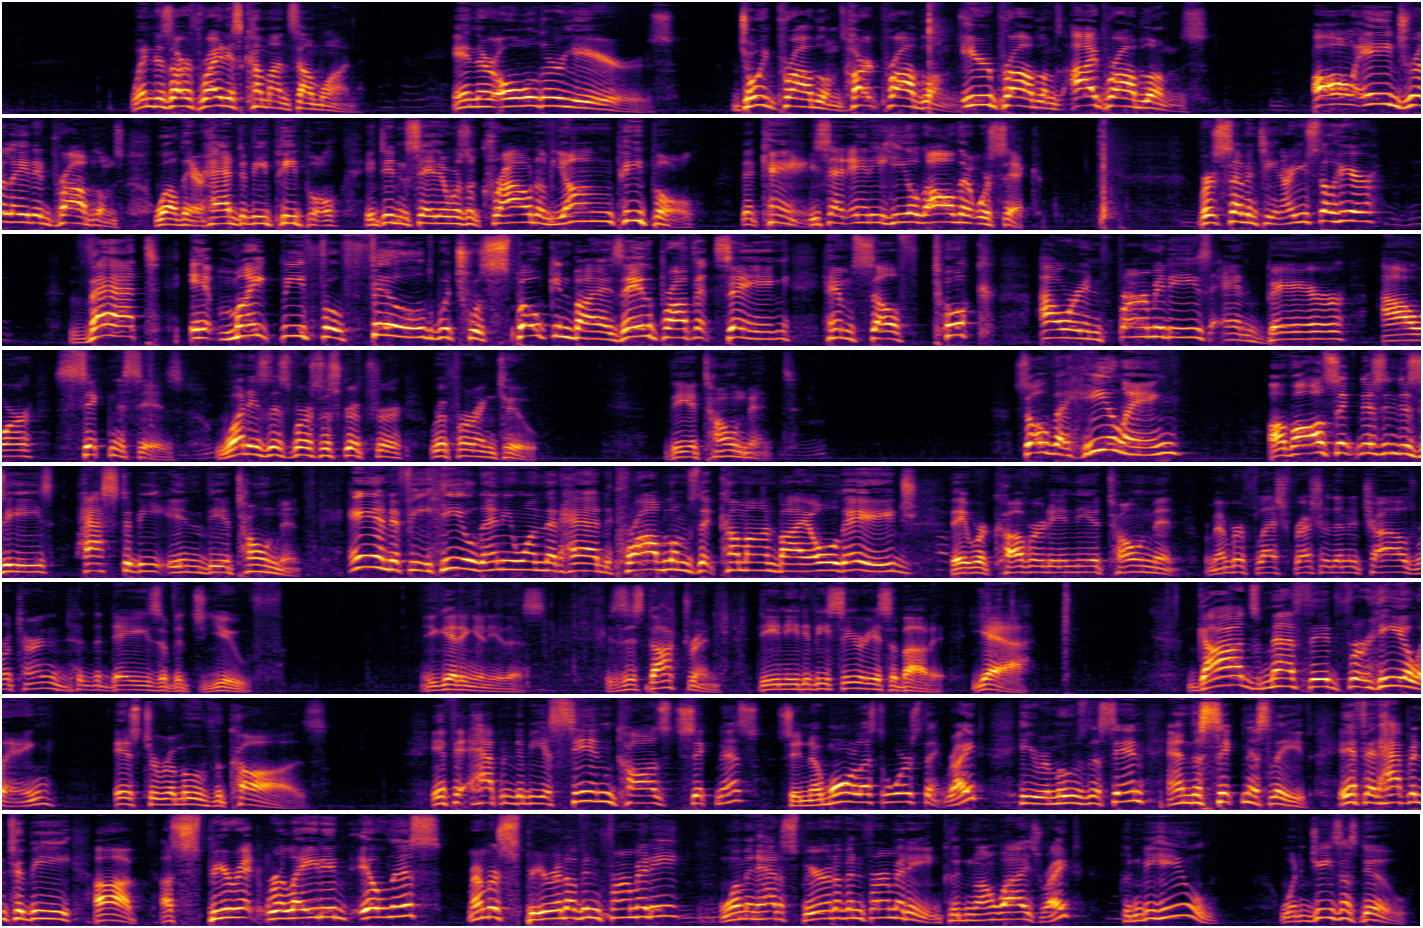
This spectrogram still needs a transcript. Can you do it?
When does arthritis come on someone? In their older years. Joint problems heart problems ear problems eye problems. All age-related problems. Well there had to be people. It didn't say there was a crowd of young people that came. He said and he healed all that were sick. Verse 17 are you still here? Mm -hmm. that it might be fulfilled which was spoken by Isaiah the prophet saying himself took our infirmities and bare our sicknesses what is this verse of scripture referring to? The atonement. So the healing of all sickness and disease has to be in the atonement and if he healed anyone that had problems that come on by old age they were covered in the atonement. Remember flesh fresher than a child's returned to the days of its youth. Are you getting any of this? Is this doctrine? Do you need to be serious about it? Yeah. God's method for healing is to remove the cause if it happened to be a sin caused sickness sin no more or less the worst thing right? He removes the sin and the sickness leaves. If it happened to be uh, a spirit related illness remember spirit of infirmity? Mm -hmm. woman had a spirit of infirmity couldn't wise right? Couldn't be healed. What did Jesus do?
